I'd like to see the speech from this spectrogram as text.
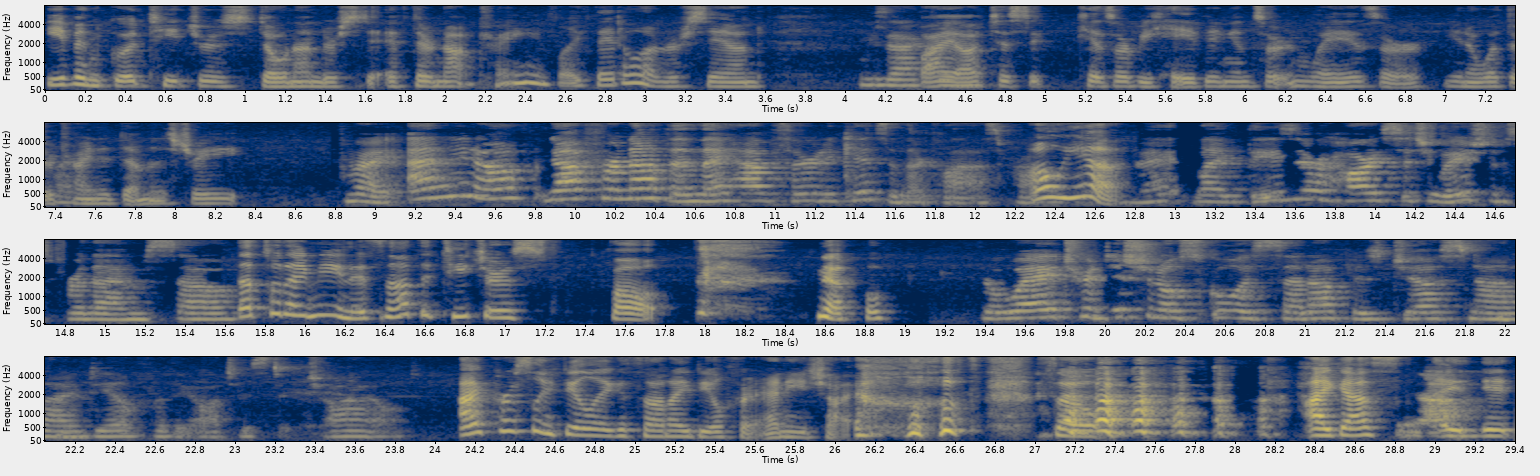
Even good teachers don't understand if they're not trained. Like they don't understand Exactly. why autistic kids are behaving in certain ways, or you know what they're Right. trying to demonstrate. Right. And you know, not for nothing, they have 30 kids in their class Oh yeah, right? Like these are hard situations for them. So that's what I mean. It's not the teacher's fault. no. the way traditional school is set up is just not Mhm. ideal for the autistic child. I personally feel like it's not ideal for any child. so I guess Yeah. it, it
